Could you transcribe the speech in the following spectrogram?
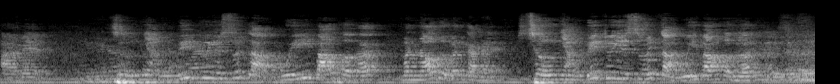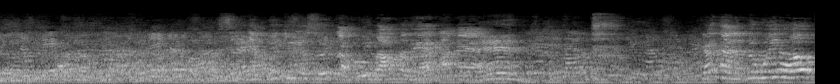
Amen. Sự nhận biết Chúa Giêsu là quý báu hơn hết. Mình nói người bên cạnh này, sự nhận biết Chúa Giêsu là quý báu hơn hết. Sự nhận biết Chúa Giêsu là quý báu hơn hết. Amen. Cái này là tôi quý hơn.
